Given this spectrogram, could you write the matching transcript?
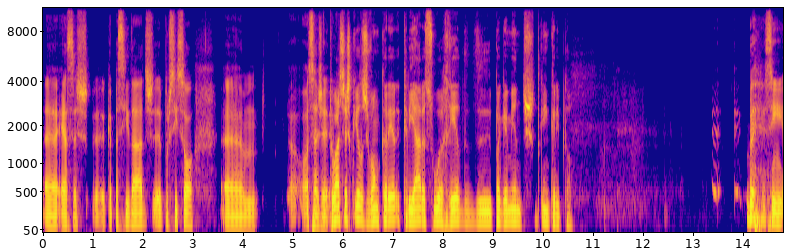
uh, essas uh, capacidades uh, por si só. Um, ou seja, tu achas que eles vão querer criar a sua rede de pagamentos em cripto? Sim,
